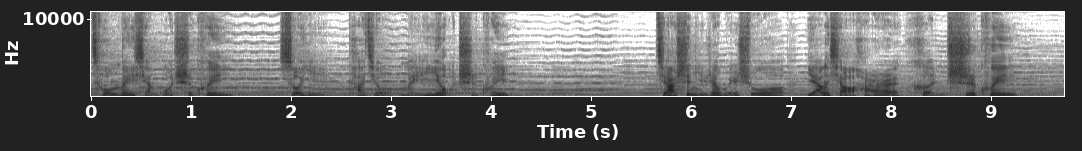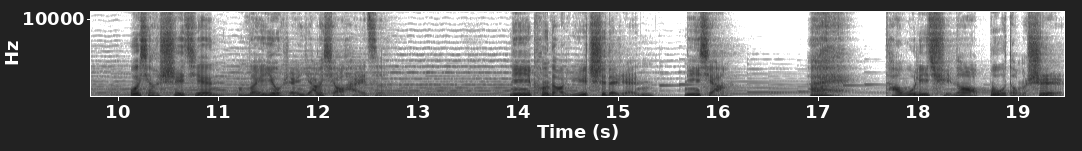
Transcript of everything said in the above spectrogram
从没想过吃亏，所以他就没有吃亏。假使你认为说养小孩很吃亏，我想世间没有人养小孩子。你碰到愚痴的人，你想，哎，他无理取闹，不懂事，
